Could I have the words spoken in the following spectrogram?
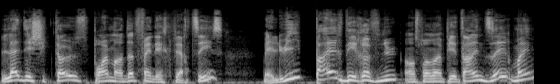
la déchiqueteuse pour un mandat de fin d'expertise, ben lui perd des revenus en ce moment. Puis il est en train de dire même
